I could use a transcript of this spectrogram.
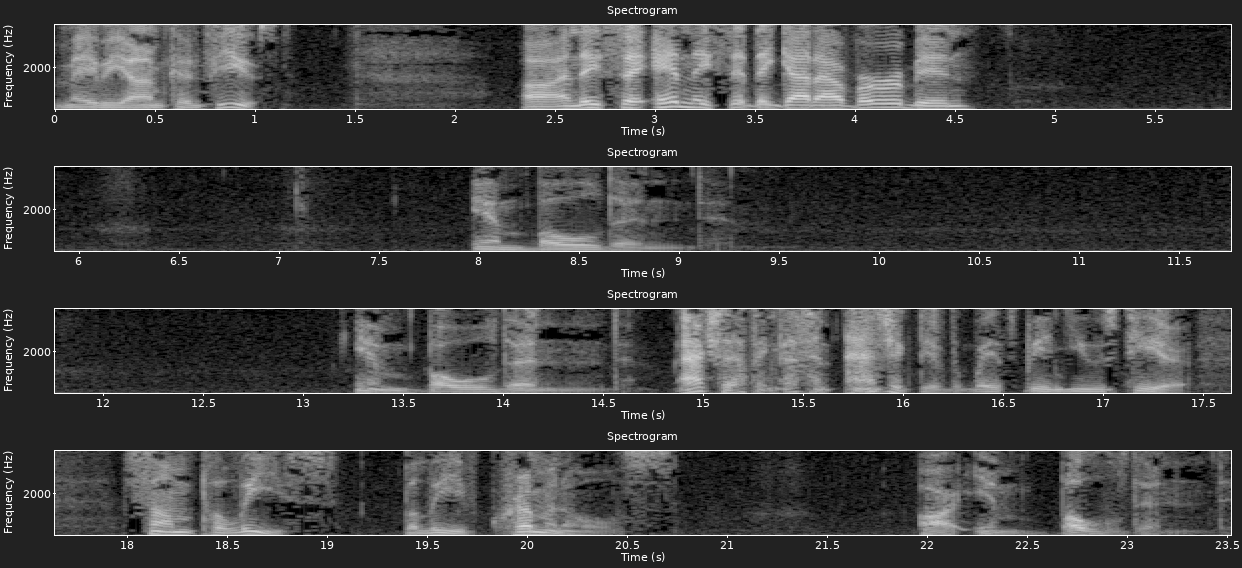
Maybe I'm confused. Uh, and they say, and they said they got our verb in emboldened. Emboldened. Actually, I think that's an adjective the way it's being used here. Some police believe criminals are emboldened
